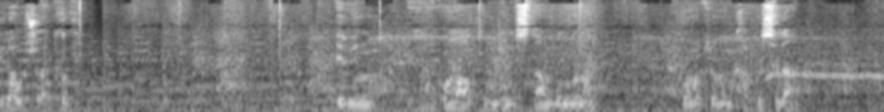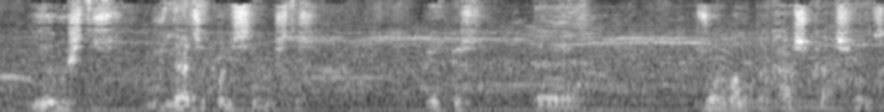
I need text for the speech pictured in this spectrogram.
bir avuç akıl evin 16 milyon İstanbullunun konutunun kapısına yığılmıştır. Yüzlerce polis yığılmıştır. Büyük bir e, zorbalıkla karşı karşıyayız.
